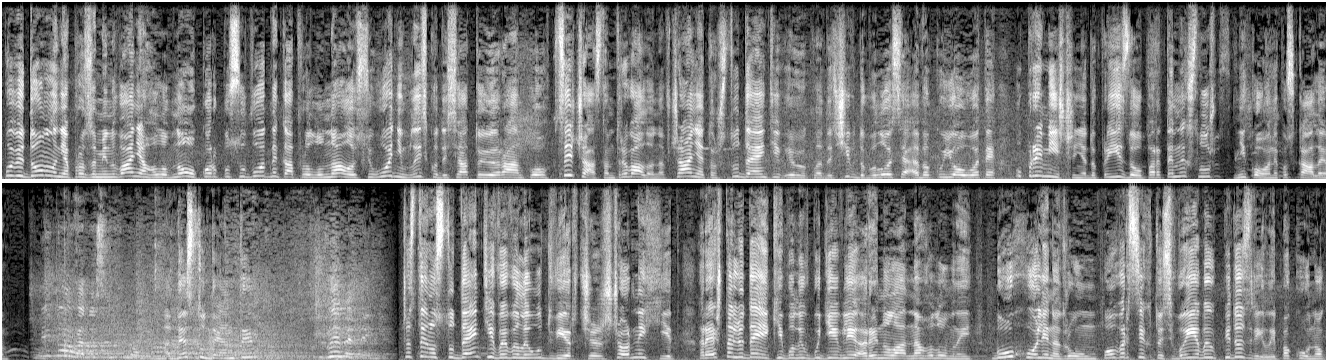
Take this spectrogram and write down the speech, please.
Повідомлення про замінування головного корпусу водника пролунало сьогодні близько 10-ї ранку. В цей час там тривало навчання, тож студентів і викладачів довелося евакуйовувати. У приміщення до приїзду оперативних служб нікого не пускали. А де студенти? Виведені. Частину студентів вивели у двір через чорний хід. Решта людей, які були в будівлі, ринула на головний. Бо у холі на другому поверсі хтось виявив підозрілий пакунок.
